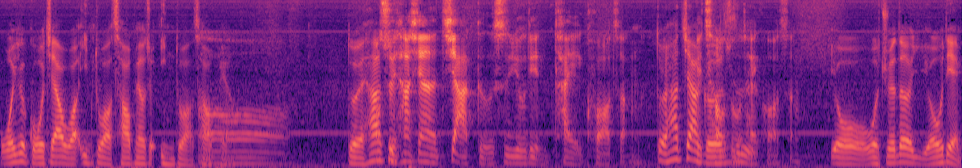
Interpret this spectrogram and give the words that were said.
我一个国家我要印多少钞票就印多少钞票。哦，对，它所以它现在的价格是有点太夸张了。对，它价格是太夸张，有我觉得有点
